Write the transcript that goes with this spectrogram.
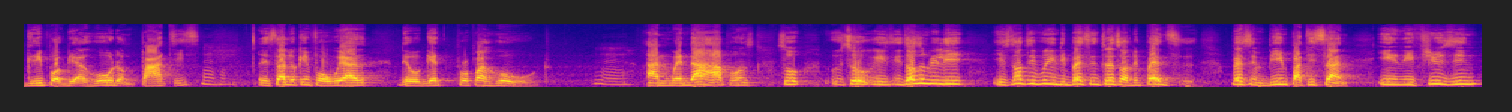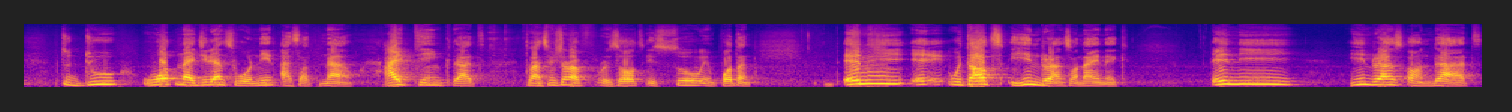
grip of their hold on parties, mm -hmm. they start looking for where they will get proper hold. Mm. And when that happens, so so it, it doesn't really it's not even in the best interest of the pers person being partisan in refusing to do what Nigerians will need as of now. I think that transmission of results is so important. Any, uh, without hindrance on INEC, any hindrance on that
